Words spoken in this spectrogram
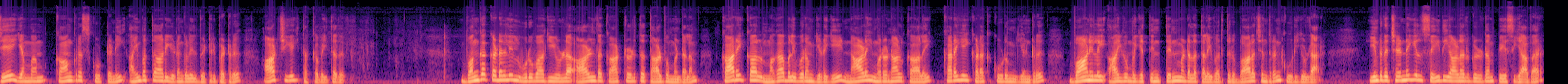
ஜேஎம்எம் காங்கிரஸ் கூட்டணி ஐம்பத்தாறு இடங்களில் வெற்றி பெற்று ஆட்சியை தக்கவைத்தது வங்கக்கடலில் உருவாகியுள்ள ஆழ்ந்த காற்றழுத்த தாழ்வு மண்டலம் காரைக்கால் மகாபலிபுரம் இடையே நாளை மறுநாள் காலை கரையை கடக்கக்கூடும் என்று வானிலை ஆய்வு மையத்தின் தென்மண்டல தலைவர் திரு. பாலச்சந்திரன் கூறியுள்ளார். இன்று சென்னையில் செய்தியாளர்களிடம் பேசிய அவர்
